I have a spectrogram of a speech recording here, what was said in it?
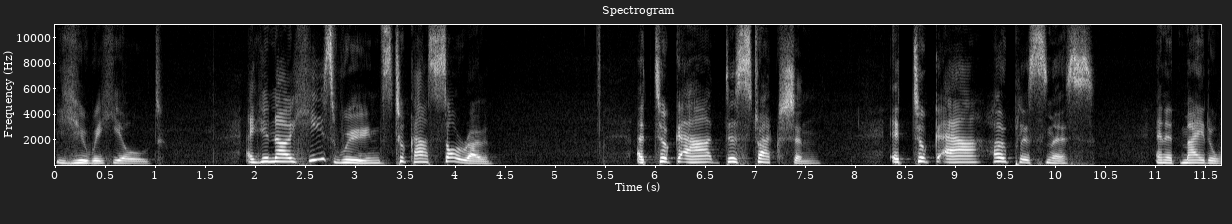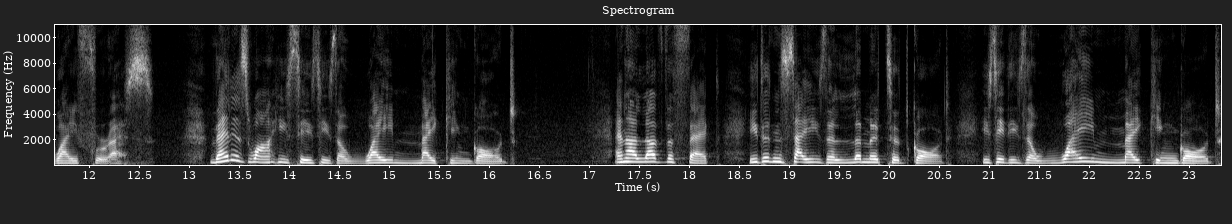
you were healed. And you know, his wounds took our sorrow, it took our distraction, it took our hopelessness, and it made a way for us. That is why he says he's a way making God. And I love the fact he didn't say he's a limited God, he said he's a way making God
